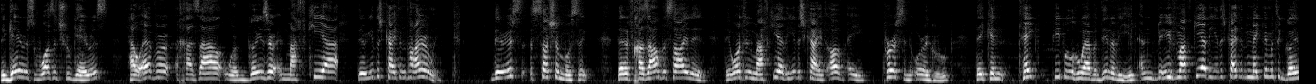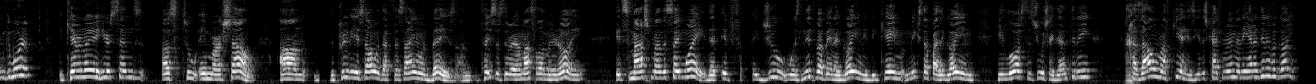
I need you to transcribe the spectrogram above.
The Gerus was a true Gerus. However, Chazal were geyser and mafkia. They're Yiddishkeit entirely. There is such a musik that if Chazal decided they want to be mafkia the Yiddishkeit of a person or a group, they can take people who have a din of Yid and be mafkia the Yiddishkeit and make them into goyim gemurim. The Karanaya here sends us to a marshal on the previous Amud after Zayin with Beis on Taisus the Masala Meroi. It's mashma the same way that if a Jew was nitva ben a goyim, he became mixed up by the goyim, he lost his Jewish identity. Chazal mafkia his Yiddishkeit from him, and he had a din of a goy.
